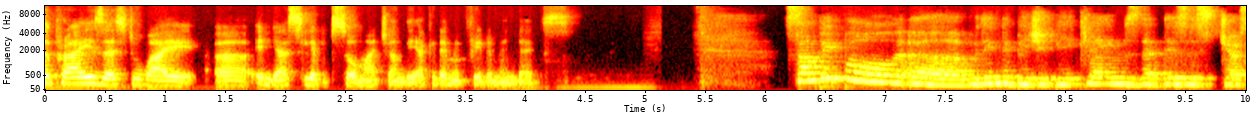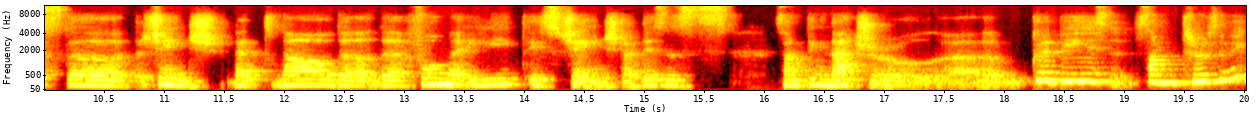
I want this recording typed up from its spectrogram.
surprise as to why uh, india slipped so much on the academic freedom index some people uh, within the BJP claims that this is just a change, that now the, the former elite is changed, that this is something natural. Uh, could it be some truth in it?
